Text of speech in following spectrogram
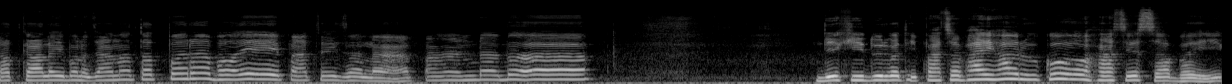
तत्कालै बन जान तत्पर भए पाँचैजना पाण्डव। देखि दुर्गति पाँच भाइहरूको हाँसे सबै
